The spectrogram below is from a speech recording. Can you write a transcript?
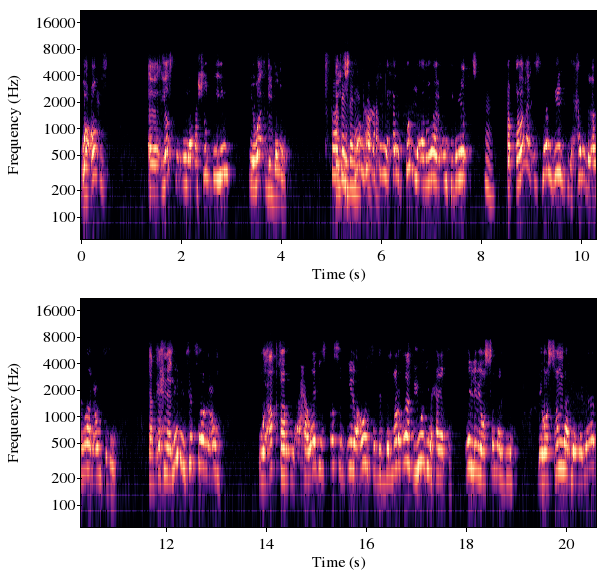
وعنف آه، يصل إلى أشده في وأد البنات. فالإسلام طبعا. عشان يحارب كل أنواع العنف ديت. طب طالما الإسلام جه يحارب الأنواع العنف دي طب إحنا ليه بنشوف صور العنف وأكثر الحوادث تصل إلى عنف ضد المرأة يؤذي بحياتها إيه اللي بيوصلنا لدي؟ بيوصلنا لغياب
